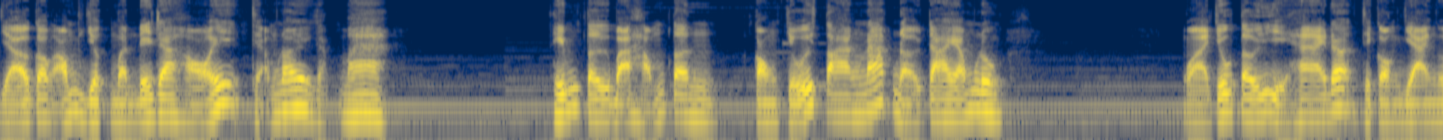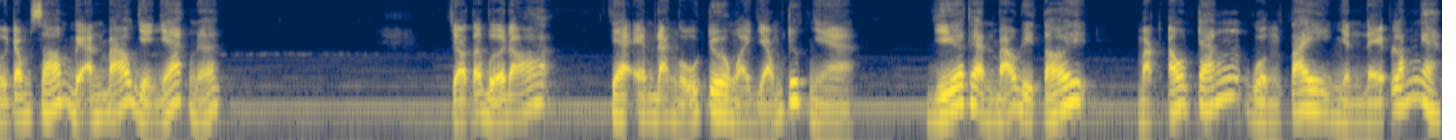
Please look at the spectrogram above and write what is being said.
Vợ con ổng giật mình đi ra hỏi, Thì ổng nói gặp ma. Thiếm tư bả hỏng tên, Còn chửi tan nát đời trai ổng luôn. Ngoài chú Tư với dì hai đó, Thì còn vài người trong xóm bị anh báo về nhát nữa. Cho tới bữa đó, Cha em đang ngủ trưa ngoài võng trước nhà. Día thấy anh báo đi tới Mặc áo trắng, quần tây Nhìn đẹp lắm nha.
